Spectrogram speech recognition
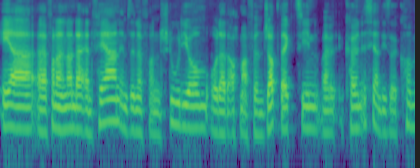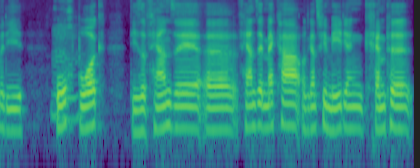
eher äh, voneinander entfernen, im Sinne von Studium oder auch mal für einen Job wegziehen, weil Köln ist ja diese Comedy-Hochburg. Mhm diese Fernseh, äh, Fernsehmecker und ganz viel Medienkrempel,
